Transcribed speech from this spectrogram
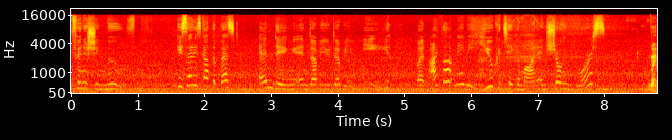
finishing move. He said he's got the best ending in WWE, but I thought maybe you could take him on and show him yours? I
